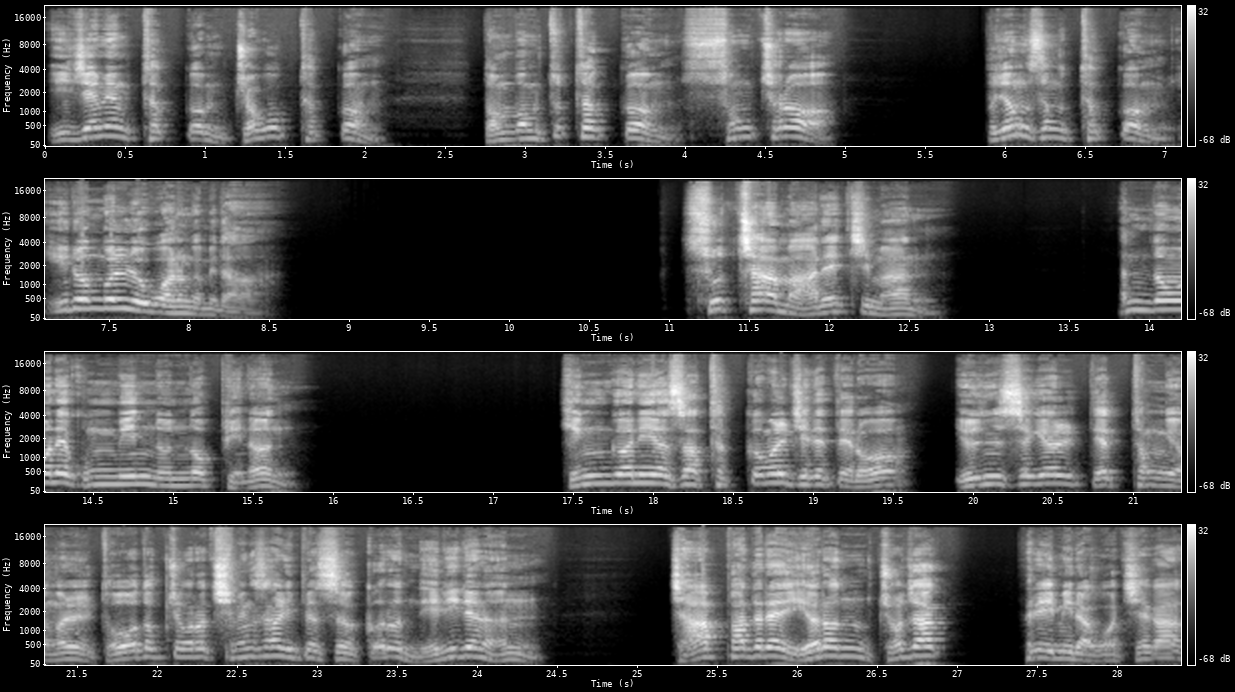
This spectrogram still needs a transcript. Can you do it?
이재명 특검, 조국 특검, 돈봉투 특검, 송철호 부정선거 특검 이런 걸 요구하는 겁니다. 수차 말했지만 한동훈의 국민 눈높이는 김건희 여사 특검을 지렛대로 윤석열 대통령을 도덕적으로 치명상을 입혀서 끌어내리려는 좌파들의 여론 조작 프레임이라고 제가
